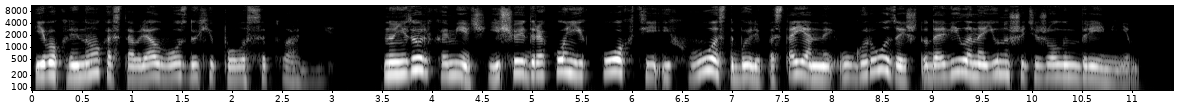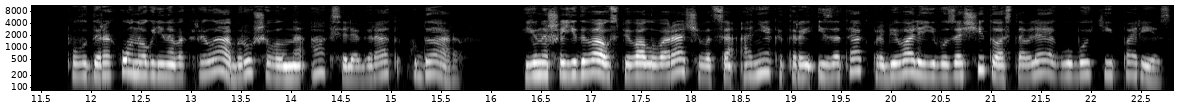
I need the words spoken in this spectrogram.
Его клинок оставлял в воздухе полосы пламени. Но не только меч, еще и драконьи когти и хвост были постоянной угрозой, что давило на юношу тяжелым бременем. Полудракон огненного крыла обрушивал на Акселя град ударов. Юноша едва успевал уворачиваться, а некоторые из атак пробивали его защиту, оставляя глубокие порезы.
